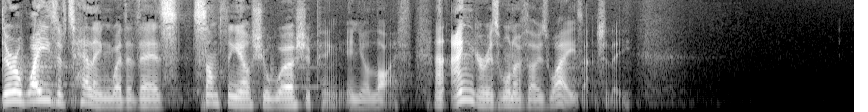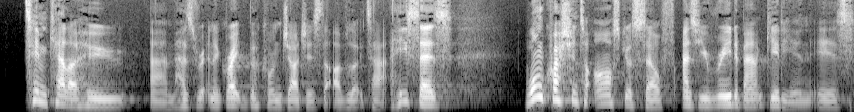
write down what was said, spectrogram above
There are ways of telling whether there's something else you're worshipping in your life. And anger is one of those ways, actually. Tim Keller, who um, has written a great book on judges that I've looked at, he says, one question to ask yourself as you read about Gideon is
